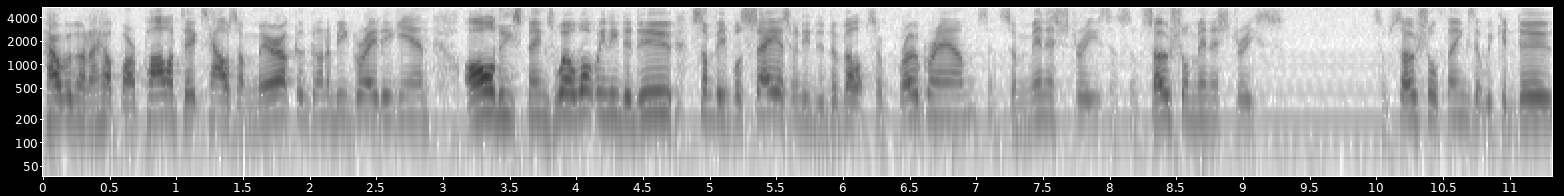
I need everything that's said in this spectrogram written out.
How are we going to help our politics? How's America going to be great again? All these things. Well, what we need to do, some people say, is we need to develop some programs and some ministries and some social ministries, some social things that we could do.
